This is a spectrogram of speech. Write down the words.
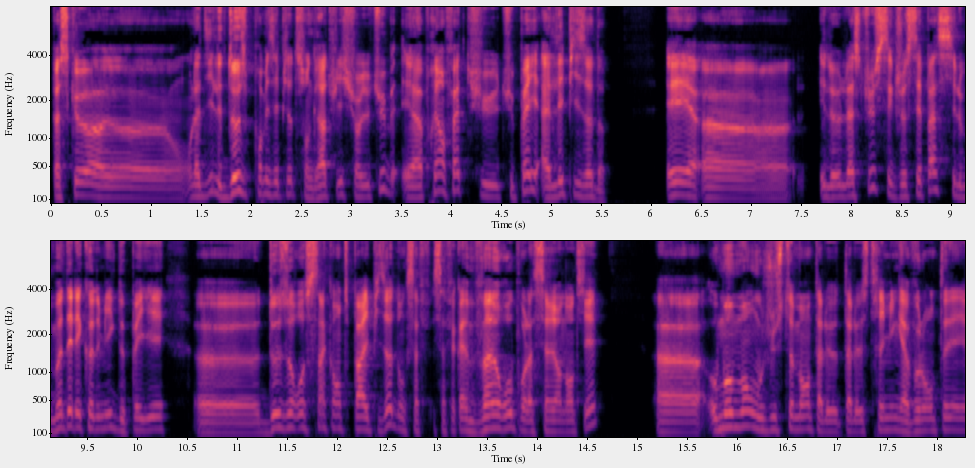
Parce que, euh, on l'a dit, les deux premiers épisodes sont gratuits sur YouTube. Et après, en fait, tu, tu payes à l'épisode. Et, euh, et le- l'astuce, c'est que je sais pas si le modèle économique de payer euh, 2,50€ par épisode, donc ça, ça fait quand même 20 euros pour la série en entier. euh, au moment où justement tu as le, t'as le streaming à volonté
